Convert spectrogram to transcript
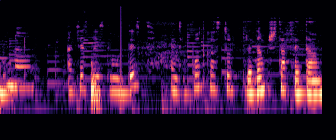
Bună! Acesta este un test pentru podcastul Predăm ștafeta.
